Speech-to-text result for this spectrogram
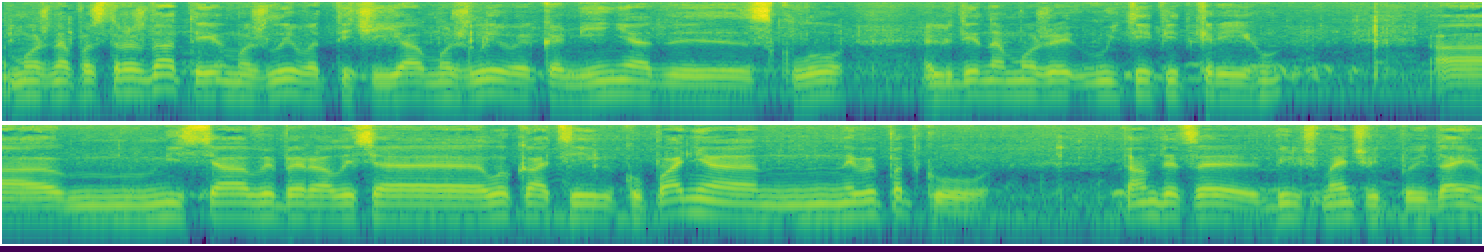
Можна постраждати, можливо, течія, можливе каміння, е, скло. Людина може уйти під кригу. А місця вибиралися локації купання не випадково. Там, де це більш-менш відповідає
